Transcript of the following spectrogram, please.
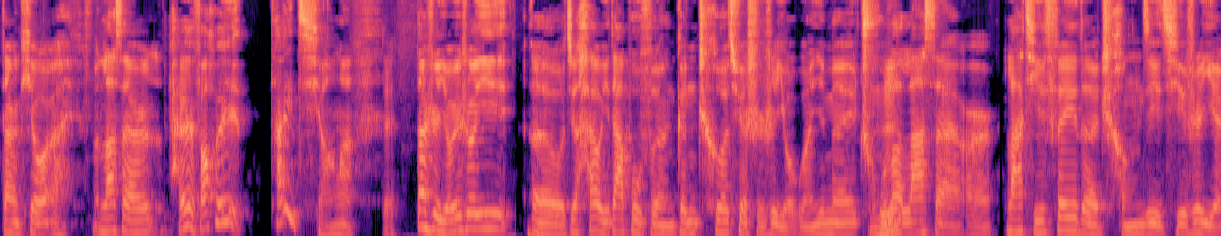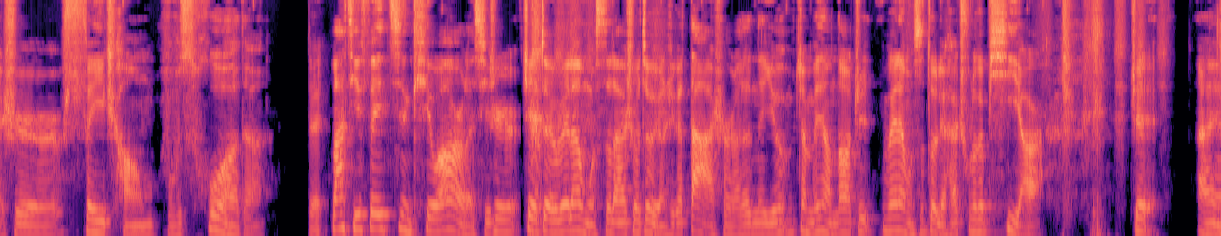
但是 Q 哎，拉塞尔排位发挥太强了。对，但是有一说一，呃，我觉得还有一大部分跟车确实是有关，因为除了拉塞尔，拉提菲的成绩其实也是非常不错的。对，拉提菲进 Q 二了，其实这对威廉姆斯来说就已经是个大事了。那有这没想到，这威廉姆斯队里还出了个 P 二，这，哎呀，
